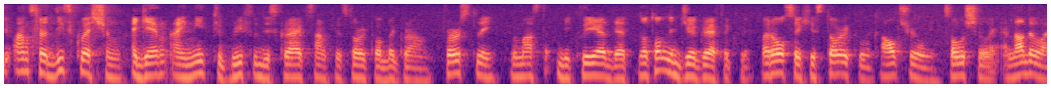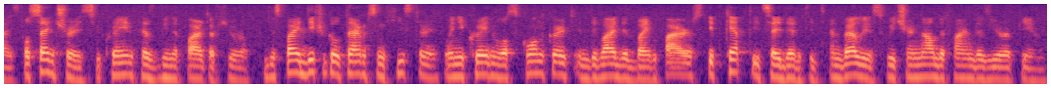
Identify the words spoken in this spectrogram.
To answer this question, again, I need to briefly describe some historical background. Firstly, we must be clear that not only geographically, but also historically, culturally, socially, and otherwise, for centuries, Ukraine has been a part of Europe. Despite difficult times in history, when Ukraine was conquered and divided by empires, it kept its identity and values, which are now defined as European.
